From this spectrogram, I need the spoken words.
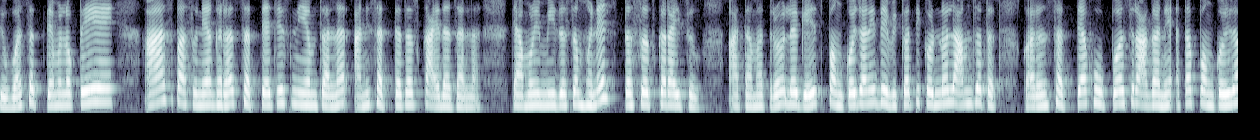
तेव्हा सत्य मला लागते आजपासून या घरात सत्याचेच नियम चालणार आणि सत्याचाच कायदा चालणार. त्यामुळे मी जसं म्हणेल तसंच करायचं. आता मात्र लगेच पंकज आणि देविका तिकडनं लांब जातात. कारण सत्या खूपच रागाने आता पंकजला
